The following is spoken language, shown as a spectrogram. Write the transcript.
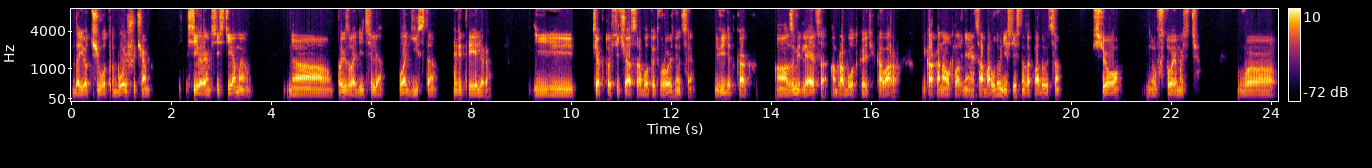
дает чего-то больше, чем CRM-системы э, производителя, логиста, ритейлера. И те, кто сейчас работает в рознице, видят, как э, замедляется обработка этих товаров – и как она усложняется. Оборудование, естественно, закладывается все ну, в стоимость, в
